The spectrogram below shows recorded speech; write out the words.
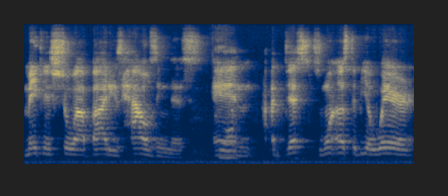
making sure our body is housing this. And I just want us to be aware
